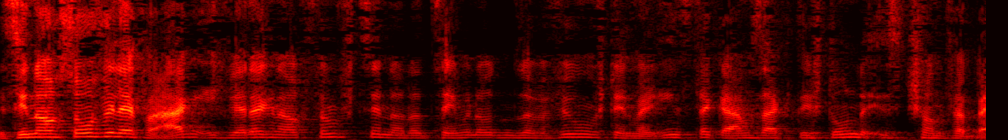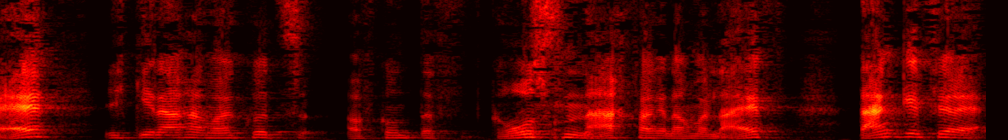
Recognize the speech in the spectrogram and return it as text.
Es sind noch so viele Fragen. Ich werde euch noch 15 oder 10 Minuten zur Verfügung stehen, weil Instagram sagt, die Stunde ist schon vorbei. Ich gehe nachher mal kurz aufgrund der großen Nachfrage nochmal live. Danke für eure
